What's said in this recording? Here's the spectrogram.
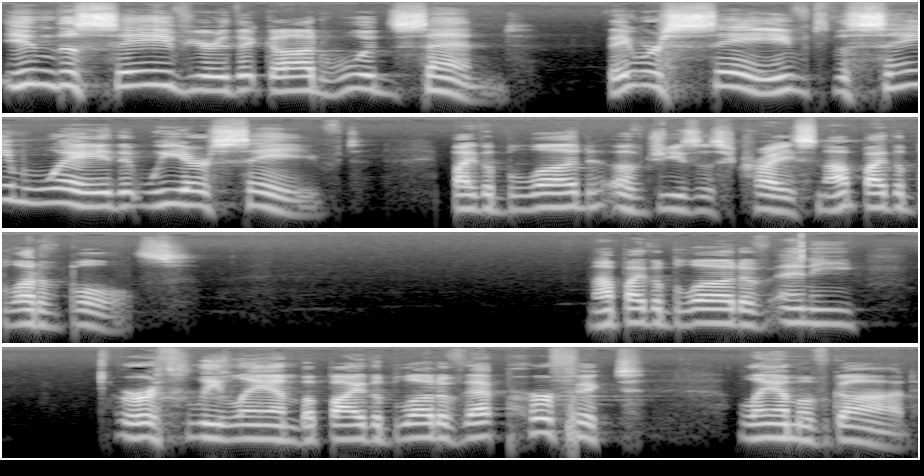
in the Savior that God would send. They were saved the same way that we are saved by the blood of Jesus Christ, not by the blood of bulls, not by the blood of any earthly lamb, but by the blood of that perfect Lamb of God.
